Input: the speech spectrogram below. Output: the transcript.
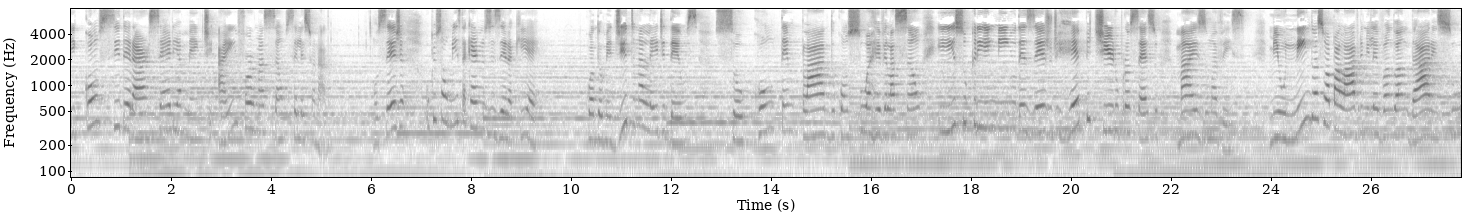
e considerar seriamente a informação selecionada. Ou seja, o que o salmista quer nos dizer aqui é: quando eu medito na lei de Deus, sou contemplado com sua revelação e isso cria em mim o desejo de repetir o processo mais uma vez, me unindo à sua palavra e me levando a andar em sua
